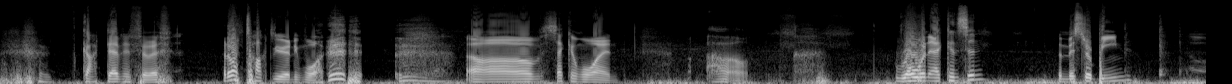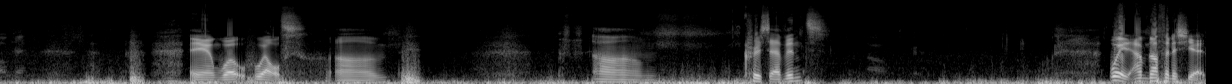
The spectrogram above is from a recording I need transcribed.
God damn it, Philip. I don't want to talk to you anymore. um, second one. Oh. Rowan Atkinson, the Mr. Bean, Oh, okay. and what? Who else? Um. Um. Chris Evans. Wait, I'm not finished yet.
